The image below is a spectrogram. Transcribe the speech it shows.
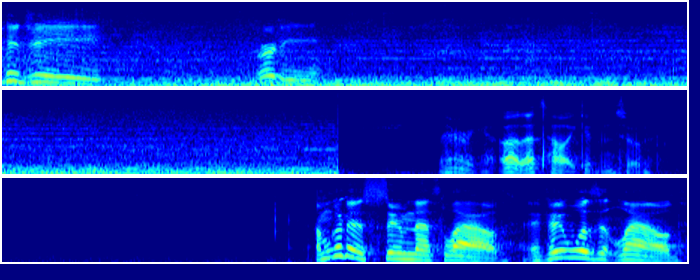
Pidgey! Birdie. There we go. Oh, that's how I get into him. I'm going to assume that's loud. If it wasn't loud,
